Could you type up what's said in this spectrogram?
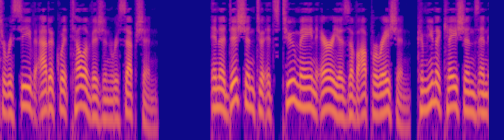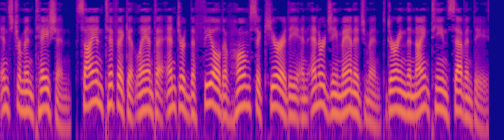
to receive adequate television reception. In addition to its two main areas of operation, communications and instrumentation, Scientific Atlanta entered the field of home security and energy management during the 1970s.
